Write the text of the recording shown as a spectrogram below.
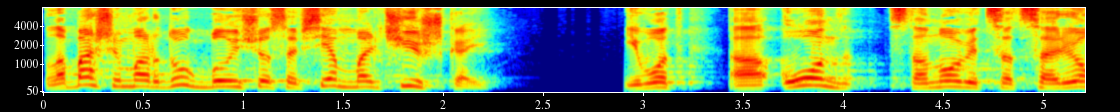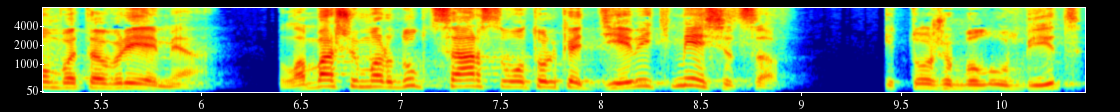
Лабаши Мардук был еще совсем мальчишкой. И вот а, он становится царем в это время. Лабаши Мардук царствовал только 9 месяцев и тоже был убит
